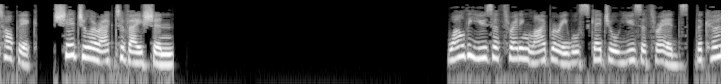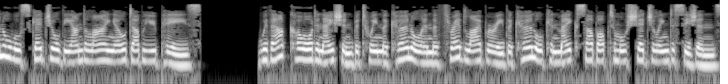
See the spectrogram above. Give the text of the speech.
Scheduler activation While the user threading library will schedule user threads, the kernel will schedule the underlying LWPs. Without coordination between the kernel and the thread library the kernel can make suboptimal scheduling decisions.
